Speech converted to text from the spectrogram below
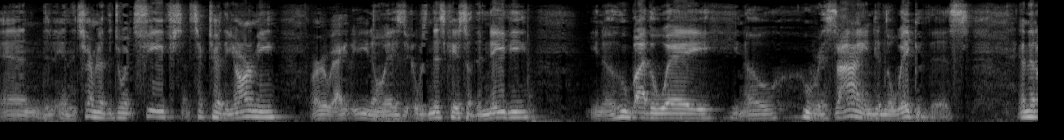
and, and the Chairman of the Joint Chiefs and Secretary of the Army, or you know, it was in this case of the Navy, you know, who by the way, you know, who resigned in the wake of this, and then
